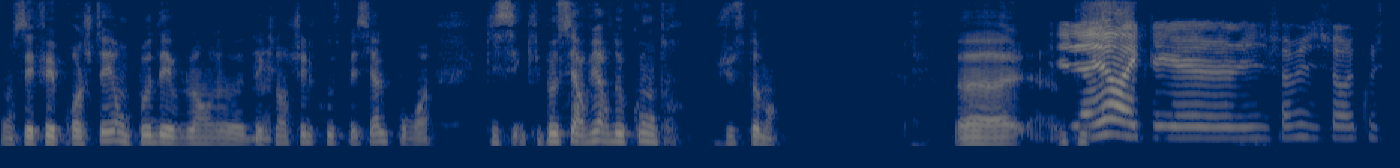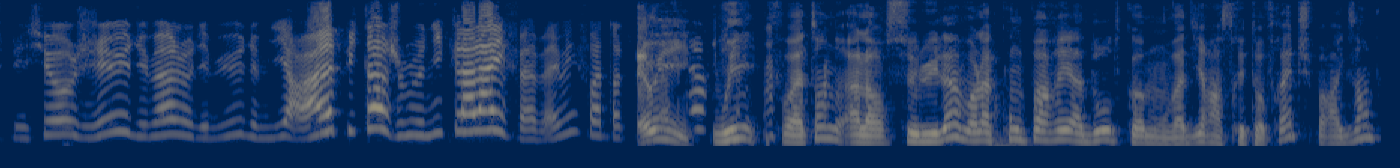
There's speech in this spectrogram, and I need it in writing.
On s'est fait projeter, on peut euh, déclencher le coup spécial pour euh, qui, qui peut servir de contre, justement. Euh, d'ailleurs, avec les, les fameuses histoires de coups spéciaux, j'ai eu du mal au début de me dire ah putain, je me nique la life. Ah, bah oui, faut attendre. Eh oui, oui, faut attendre. Alors celui-là, voilà, comparé à d'autres comme on va dire un Street of Rage par exemple,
